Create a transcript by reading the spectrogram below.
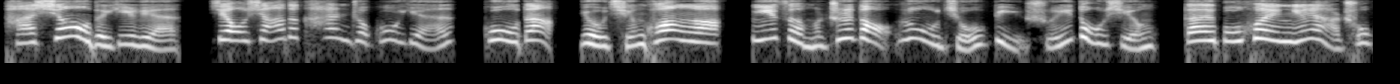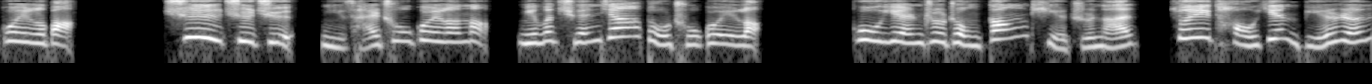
他笑的一脸狡黠的看着顾言。顾大有情况啊！你怎么知道陆九比谁都行？该不会你俩出柜了吧？去去去，你才出柜了呢！你们全家都出柜了。顾燕这种钢铁直男最讨厌别人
